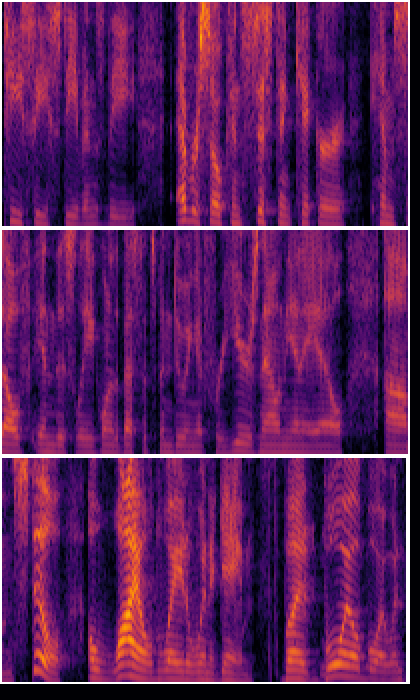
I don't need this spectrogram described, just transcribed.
TC Stevens, the ever so consistent kicker himself in this league, one of the best that's been doing it for years now in the NAL. Um, still a wild way to win a game. But boy, oh boy, when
